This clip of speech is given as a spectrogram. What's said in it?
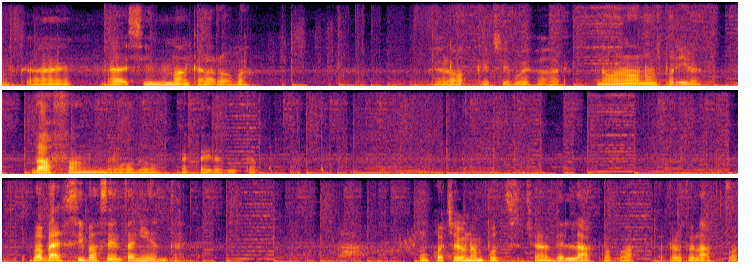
Ok. Eh sì, mi manca la roba. Però che ci puoi fare? No, no, no, non sparire. Vaffan, brodo. È sparita tutta. Vabbè, si va senza niente. Oh, qua c'è una c'è dell'acqua qua. Ho trovato l'acqua.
